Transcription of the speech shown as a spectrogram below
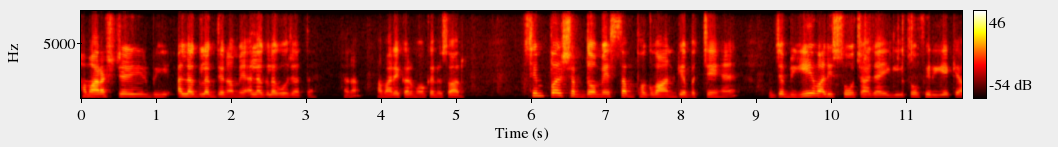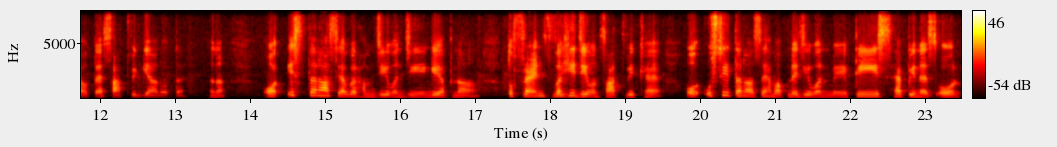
हमारा शरीर भी अलग अलग जन्म में अलग अलग हो जाता है है ना? हमारे कर्मों के अनुसार। सिंपल शब्दों में सब भगवान के बच्चे हैं जब ये वाली सोच आ जाएगी तो फिर ये क्या होता है? सात्विक ज्ञान होता है है ना? और इस तरह से अगर हम जीवन जिएँगे अपना तो फ्रेंड्स वही जीवन सात्विक है और उसी तरह से हम अपने जीवन में पीस हैप्पीनेस और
